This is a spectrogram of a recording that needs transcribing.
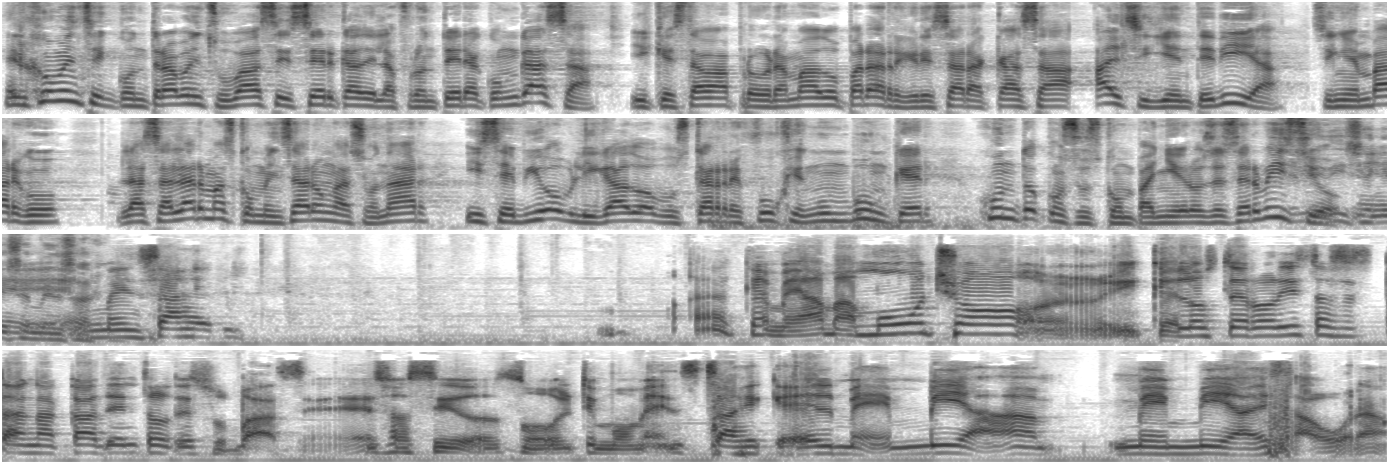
el joven se encontraba en su base cerca de la frontera con Gaza y que estaba programado para regresar a casa al siguiente día. Sin embargo, las alarmas comenzaron a sonar y se vio obligado a buscar refugio en un búnker junto con sus compañeros de servicio. ese mensaje? un mensaje que me ama mucho y que los terroristas están acá dentro de su base. Eso ha sido su último mensaje que él me envía, me envía a esa hora.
